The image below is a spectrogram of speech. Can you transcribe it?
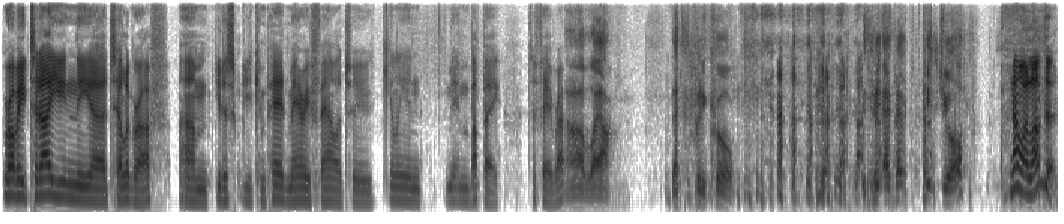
Robbie, today in the uh, Telegraph, um, you just you compared Mary Fowler to Kylian Mbappe. It's a fair rap. Oh wow, that's pretty cool. Has that pissed you off? No, I loved it.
